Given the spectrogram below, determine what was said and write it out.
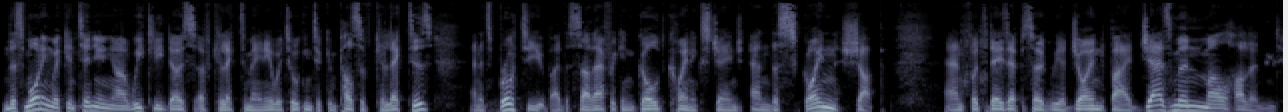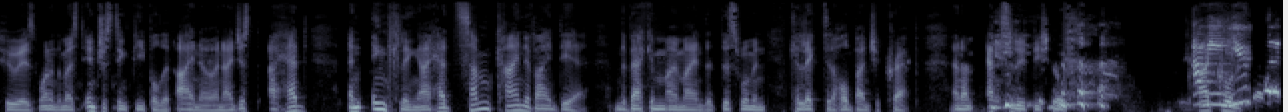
And this morning we're continuing our weekly dose of collectomania. We're talking to compulsive collectors and it's brought to you by the South African Gold Coin Exchange and the Scoin Shop. And for today's episode, we are joined by Jasmine Mulholland, who is one of the most interesting people that I know. And I just, I had an inkling, I had some kind of idea in the back of my mind that this woman collected a whole bunch of crap. And I'm absolutely sure. I I mean, call you it- call it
